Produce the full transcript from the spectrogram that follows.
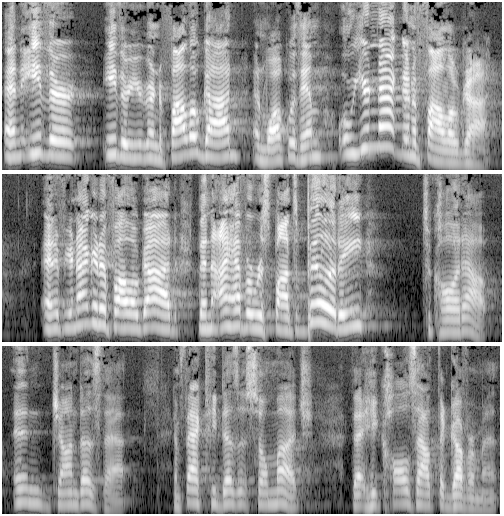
And either either you're going to follow God and walk with Him, or you're not going to follow God. And if you're not going to follow God, then I have a responsibility to call it out. And John does that. In fact, he does it so much that he calls out the government.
